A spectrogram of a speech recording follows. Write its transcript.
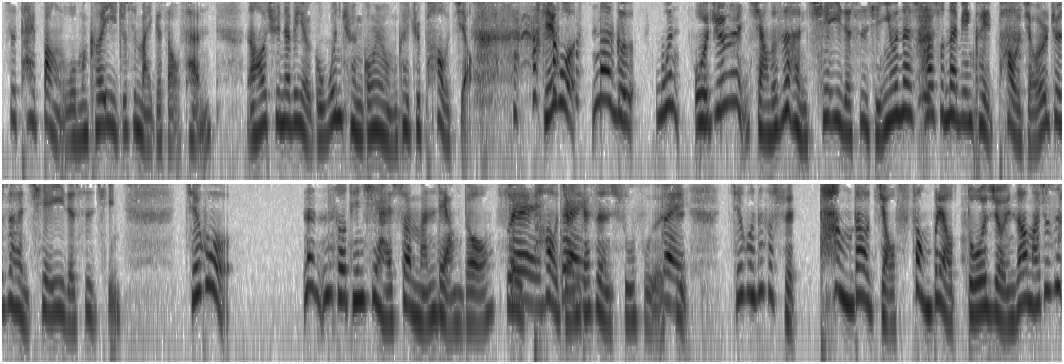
这太棒了，我们可以就是买个早餐，然后去那边有个温泉公园，我们可以去泡脚。结果那个温，我觉得想的是很惬意的事情，因为那他说那边可以泡脚，我就觉得是很惬意的事情。结果那那时候天气还算蛮凉的哦，所以泡脚对应该是很舒服的事。结果那个水烫到脚放不了多久，你知道吗？就是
